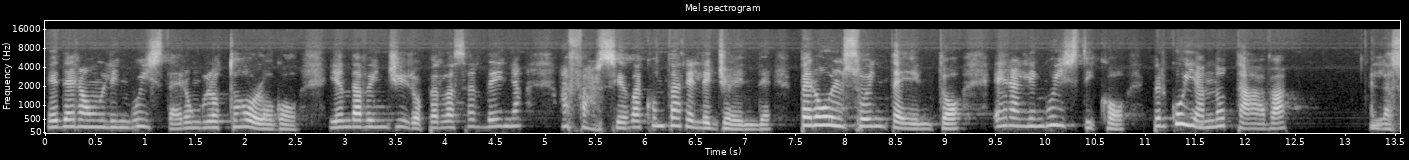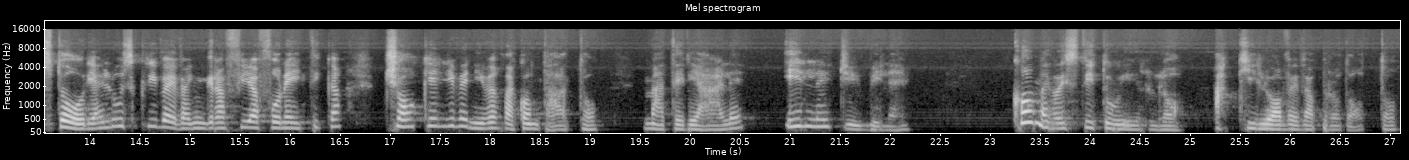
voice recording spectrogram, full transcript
ed era un linguista, era un glottologo, e andava in giro per la Sardegna a farsi raccontare leggende, però il suo intento era linguistico, per cui annotava la storia e lui scriveva in grafia fonetica ciò che gli veniva raccontato, materiale, illeggibile. Come restituirlo a chi lo aveva prodotto?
